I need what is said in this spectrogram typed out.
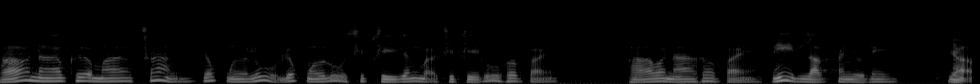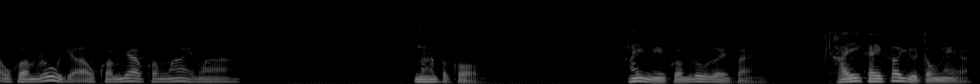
ภาวนาคือมาสร้างยกมือลู่ยกมือลู่สิบสี่จังหวะสิบสี่ลู่เข้าไป ภาวนาเข้าไป นี่หลักมันอยู่นี่ อย่าเอาความรู้อย่าเอาความยากความง่ายมา นานประกอบ ให้มีความรู้เลยไป ใครใครก็อยู่ตรงนี้อะ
